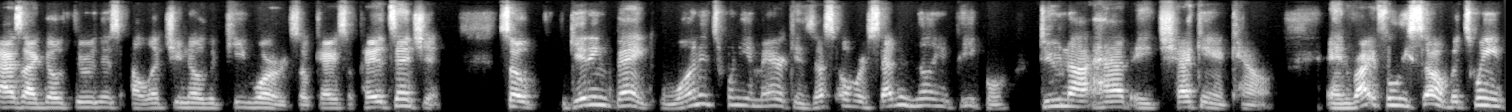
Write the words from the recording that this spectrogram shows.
As I go through this, I'll let you know the key words, okay? So pay attention. So getting banked, one in 20 Americans, that's over 7 million people, do not have a checking account. And rightfully so, between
